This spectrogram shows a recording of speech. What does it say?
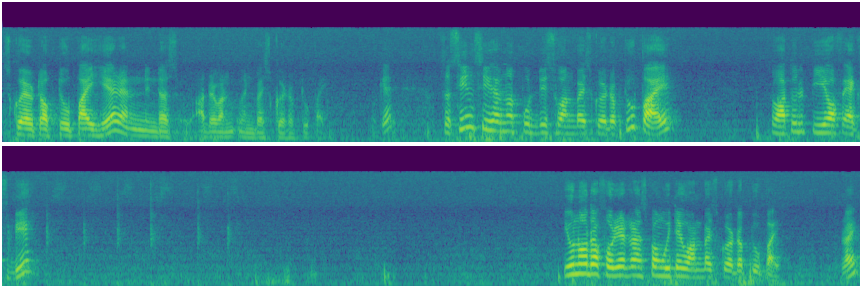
square root of two pi here, and in the other one one by square root of two pi. Okay. So since you have not put this one by square root of two pi, so what will p of x be? You know the Fourier transform with a 1 by square root of 2 pi, right.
